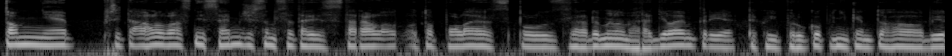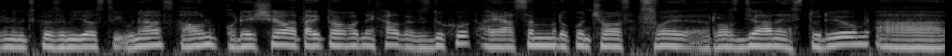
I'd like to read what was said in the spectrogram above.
to mě přitáhlo vlastně sem, že jsem se tady staral o, to pole spolu s Radomilem Hradilem, který je takový průkopníkem toho biodynamického zemědělství u nás. A on odešel a tady toho nechal ve vzduchu. A já jsem dokončoval svoje rozdělané studium a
